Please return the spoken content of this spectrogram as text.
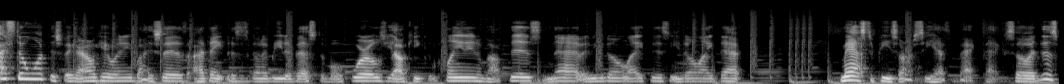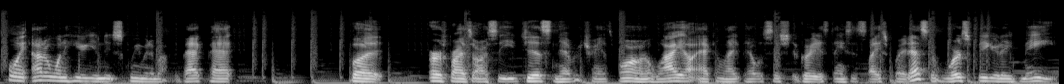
I still want this figure. I don't care what anybody says. I think this is going to be the best of both worlds. Y'all keep complaining about this and that, and you don't like this and you don't like that. Masterpiece Arcee has a backpack. So at this point, I don't want to hear you screaming about the backpack. But Earthrise Arcee just never transformed. I don't know why y'all acting like that was such the greatest thing since sliced bread. That's the worst figure they've made.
